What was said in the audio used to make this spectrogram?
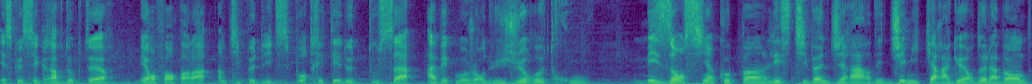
est-ce que c'est grave docteur? Et enfin on parlera un petit peu de Leeds. Pour traiter de tout ça avec moi aujourd'hui, je retrouve mes anciens copains, les Steven Gerrard et Jamie Carragher de la bande.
